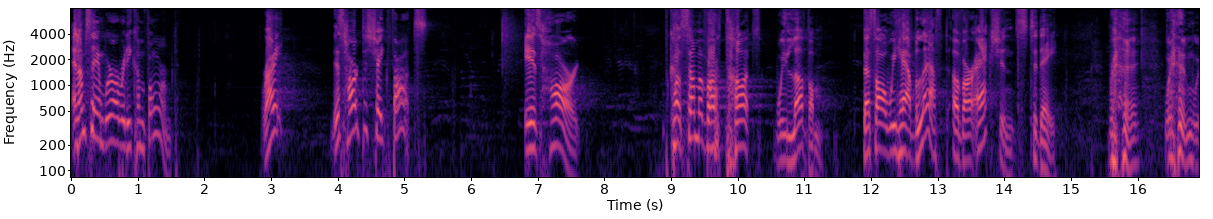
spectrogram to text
And I'm saying we're already conformed, right? It's hard to shake thoughts. It's hard because some of our thoughts, we love them. That's all we have left of our actions today. when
